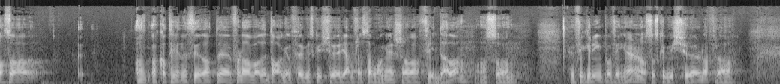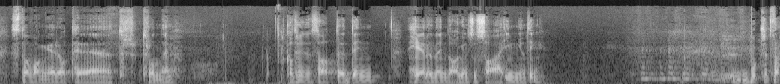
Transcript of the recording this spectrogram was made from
og så og Katrine sier at eh, For da var det dagen før vi skulle kjøre hjem fra Stavanger, så fridde jeg da. og så Hun fikk ring på fingeren, og så skulle vi kjøre da fra Stavanger og til Trondheim. Katrine sa at eh, den, hele den dagen så sa jeg ingenting. Bortsett fra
